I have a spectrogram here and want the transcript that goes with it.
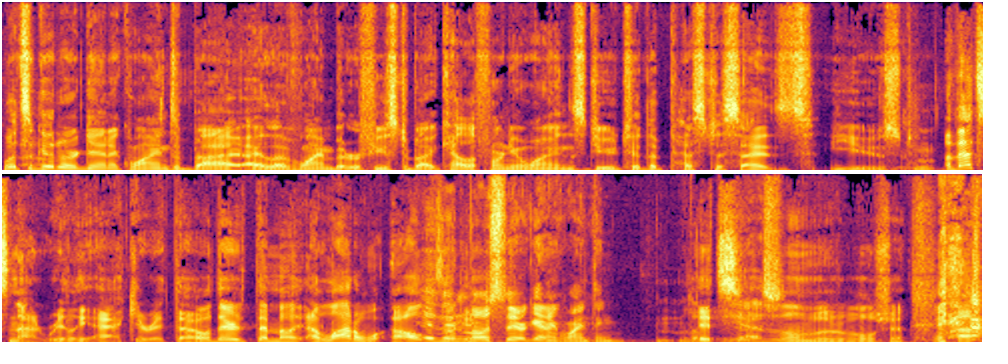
What's a good organic wine to buy? I love wine, but refuse to buy California wines due to the pesticides used. Oh, that's not really accurate though. There's the mo- a lot of all, Isn't okay. most of the organic wine thing It's, BS? a little bullshit. Uh,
